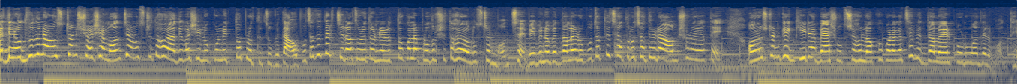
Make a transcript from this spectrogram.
এদিন উদ্বোধনী অনুষ্ঠান শেষে মঞ্চে অনুষ্ঠিত হয় আদিবাসী লোকনৃত্য প্রতিযোগিতা। উপজাতিদের চিরাচরিত নৃত্যকলা প্রদর্শিত হয় অনুষ্ঠান মঞ্চে। বিভিন্ন বিদ্যালয়ের উপজাতি ছাত্রছাত্রীরা অংশ নেয়াতে অনুষ্ঠানকে ঘিরে বেশ উৎসাহ লক্ষ্য করা গেছে বিদ্যালয়ের পড়ুয়াদের মধ্যে।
